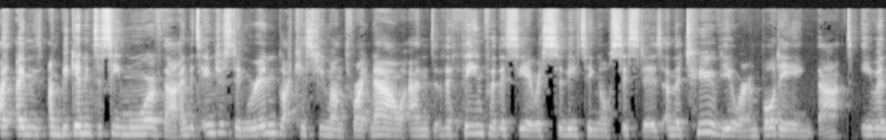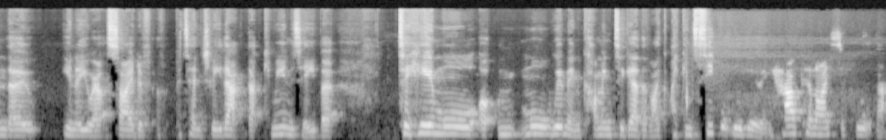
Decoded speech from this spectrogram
I, I'm, I'm beginning to see more of that. And it's interesting. We're in Black History Month right now, and the theme for this year is saluting your sisters. And the two of you are embodying that, even though you know you're outside of potentially that that community. But to hear more uh, more women coming together like i can see what you're doing. How can i support that?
